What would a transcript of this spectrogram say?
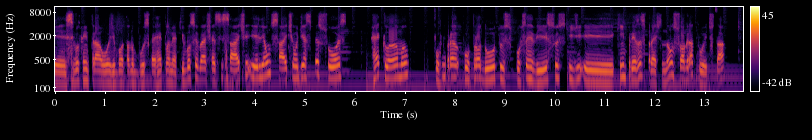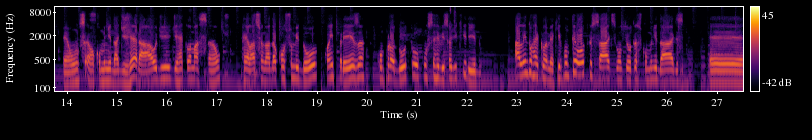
E se você entrar hoje e botar no busca e Reclame Aqui, você vai achar esse site. E ele é um site onde as pessoas reclamam por, por produtos, por serviços e, de, e que empresas prestam, não só gratuitos, tá? É, um, é uma comunidade geral de, de reclamação relacionada ao consumidor com a empresa, com o produto ou com o serviço adquirido. Além do Reclame Aqui, vão ter outros sites, vão ter outras comunidades. É,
